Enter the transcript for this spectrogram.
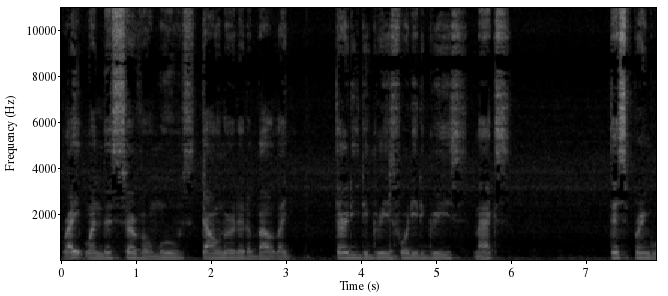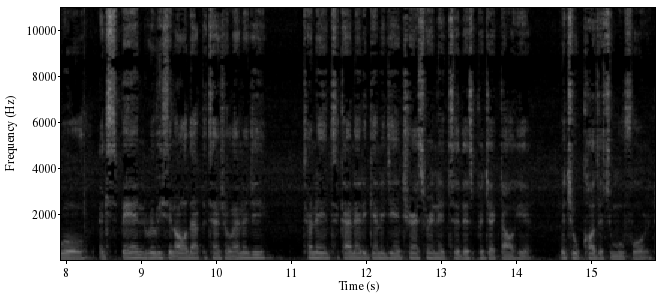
right when this servo moves downward at about like 30 degrees, 40 degrees max, this spring will expand, releasing all that potential energy, turning it into kinetic energy and transferring it to this projectile here, which will cause it to move forward.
